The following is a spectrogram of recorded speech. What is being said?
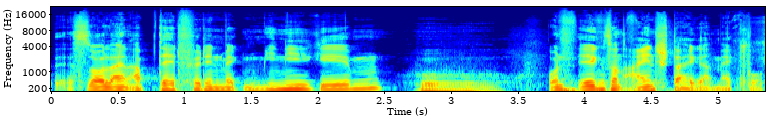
es soll ein Update für den Mac Mini geben uh. und irgend so ein Einsteiger-MacBook.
